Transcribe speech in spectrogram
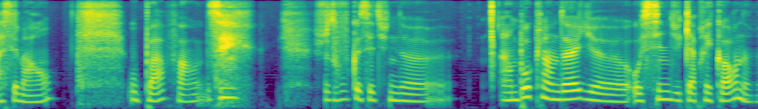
assez marrant. Ou pas. Je trouve que c'est euh, un beau clin d'œil euh, au signe du Capricorne,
